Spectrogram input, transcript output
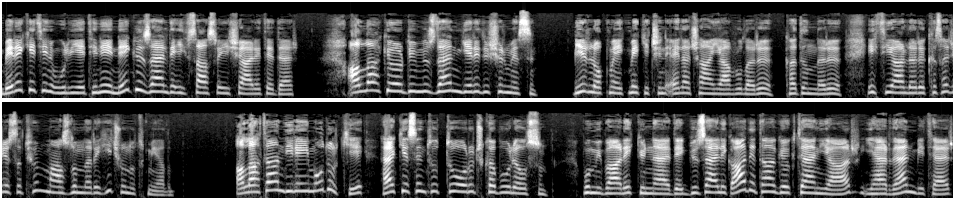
bereketin uliyetini ne güzel de ihsas ve işaret eder. Allah gördüğümüzden geri düşürmesin. Bir lokma ekmek için el açan yavruları, kadınları, ihtiyarları, kısacası tüm mazlumları hiç unutmayalım. Allah'tan dileğim odur ki herkesin tuttuğu oruç kabul olsun. Bu mübarek günlerde güzellik adeta gökten yağar, yerden biter,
